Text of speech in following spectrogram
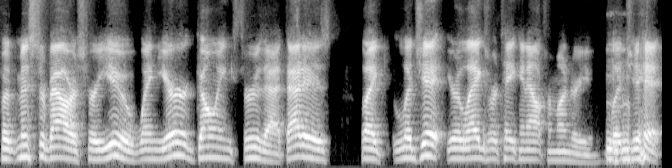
But Mr. Bowers, for you, when you're going through that, that is like legit, your legs were taken out from under you. Mhm. Legit.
